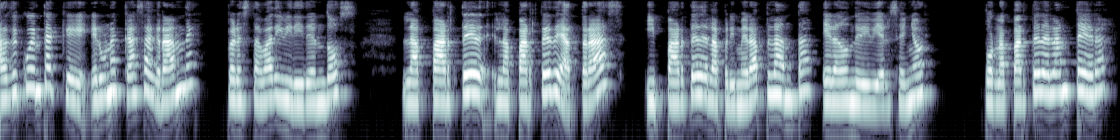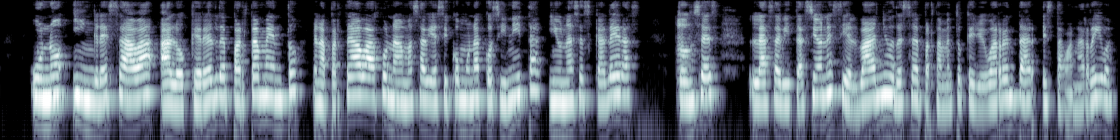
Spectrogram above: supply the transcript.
haz de cuenta que era una casa grande, pero estaba dividida en dos. La parte, la parte de atrás y parte de la primera planta era donde vivía el señor. Por la parte delantera, uno ingresaba a lo que era el departamento. En la parte de abajo nada más había así como una cocinita y unas escaleras. Entonces, las habitaciones y el baño de ese departamento que yo iba a rentar estaban arriba.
